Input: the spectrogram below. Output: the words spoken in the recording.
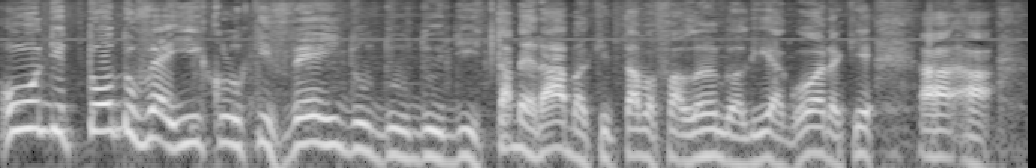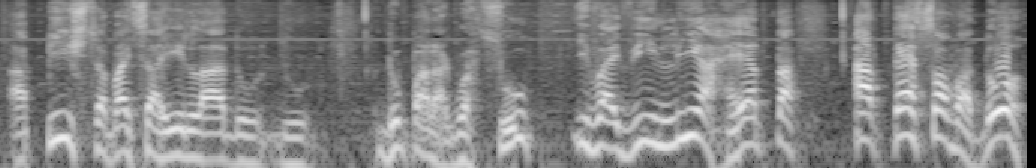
onde todo veículo que vem do, do, do de Taberaba, que estava falando ali agora, que a, a, a, pista vai sair lá do, do, do Paraguaçu e vai vir em linha reta até Salvador,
